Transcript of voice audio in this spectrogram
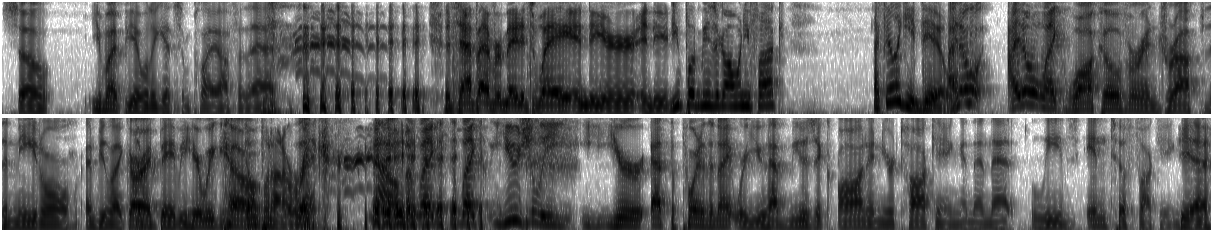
So you might be able to get some play off of that. Has Zappa ever made its way into your into your, do you put music on when you fuck? I feel like you do. I don't I don't like walk over and drop the needle and be like, "All right, baby, here we go." Don't put on a Like, record. no, but like like usually you're at the point of the night where you have music on and you're talking and then that leads into fucking. Yeah.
